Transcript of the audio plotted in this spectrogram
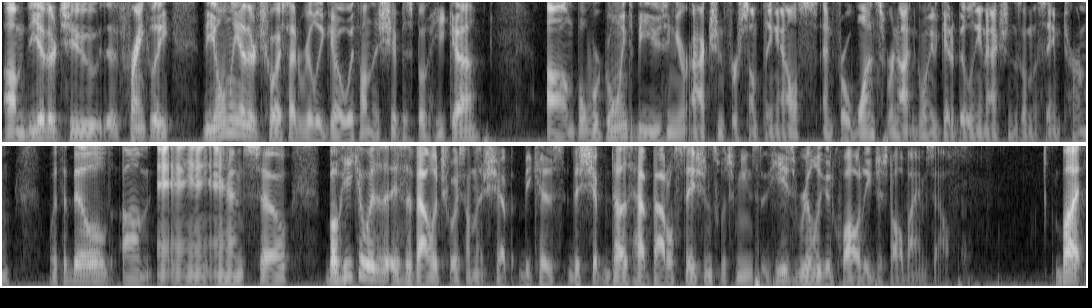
Um, the other two, frankly, the only other choice I'd really go with on this ship is Bohica. Um, but we're going to be using your action for something else, and for once, we're not going to get a billion actions on the same turn with the build. Um, and, and, so, Bohica is, is, a valid choice on this ship because the ship does have battle stations, which means that he's really good quality just all by himself. But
